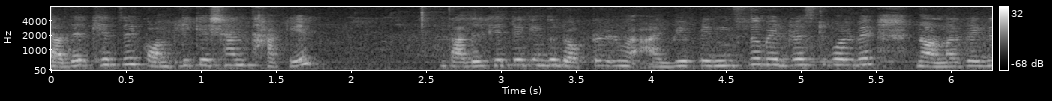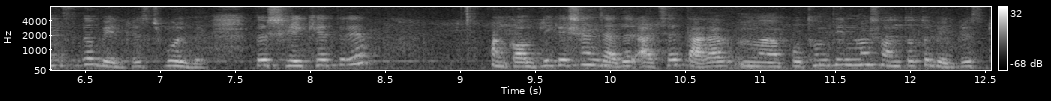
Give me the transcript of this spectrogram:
যাদের ক্ষেত্রে কমপ্লিকেশান থাকে তাদের ক্ষেত্রে কিন্তু ডক্টর আইভিএফ প্রেগনেন্সিতেও বেড রেস্ট বলবে নর্মাল প্রেগনেন্সিতেও বেড রেস্ট বলবে। তো সেই ক্ষেত্রে কমপ্লিকেশান যাদের আছে, তারা প্রথম তিন মাস অন্তত বেড রেস্ট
